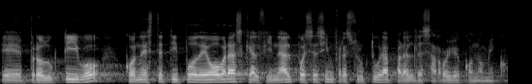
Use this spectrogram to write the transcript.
eh, productivo con este tipo de obras que al final pues es infraestructura para el desarrollo económico.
